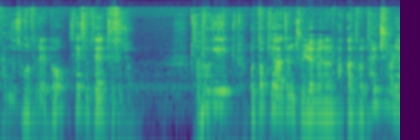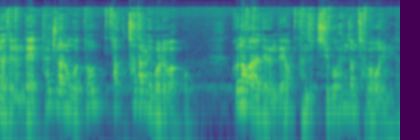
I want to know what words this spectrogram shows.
단수 쳐놓더라도 세 수대 두 수죠. 자 흙이 어떻게 하든 줄려면은 바깥으로 탈출을 해야 되는데 탈출하는 것도 딱 차단을 해버려 갖고 끊어가야 되는데요. 단수 치고 한 점 잡아버립니다.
